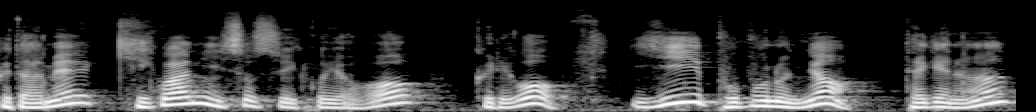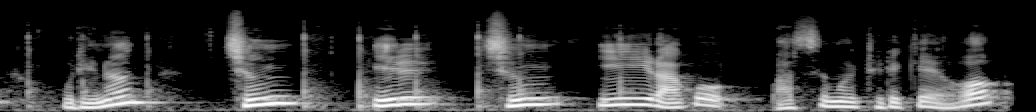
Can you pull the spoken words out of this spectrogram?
그 다음에 기관이 있을 수 있고요. 그리고 이 부분은요. 대개는 우리는 증일, 증이라고 말씀을 드릴게요.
